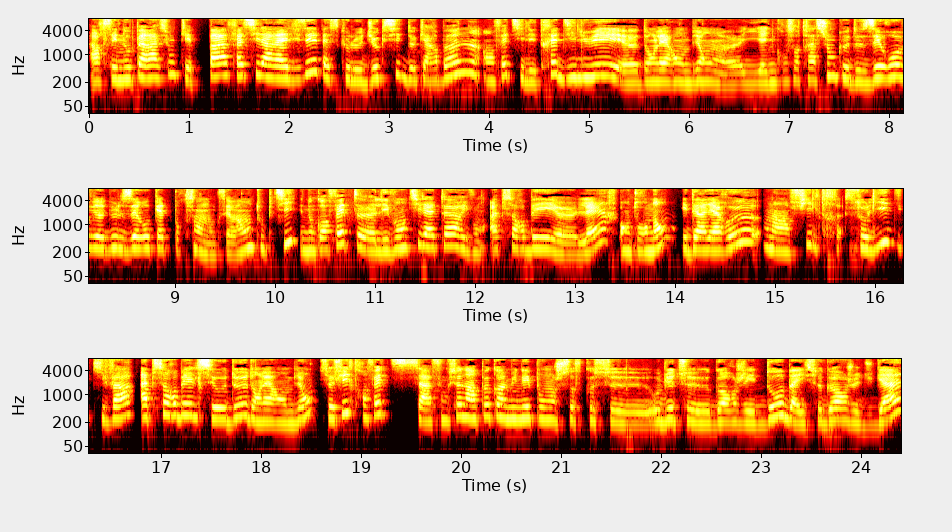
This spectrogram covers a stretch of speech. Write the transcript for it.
Alors c'est une opération qui est pas facile à réaliser parce que le dioxyde de carbone, en fait, il est très dilué euh, dans l'air ambiant. Euh, il y a une concentration que de 0,04%, donc c'est vraiment tout petit. Et donc en fait, euh, les ventilateurs, ils vont absorber l'air en tournant, et derrière eux, on a un filtre solide qui va absorber le CO2 dans l'air ambiant. Ce filtre, en fait, ça fonctionne un peu comme une éponge, sauf que ce, au lieu de se gorger d'eau, bah, il se gorge du gaz.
